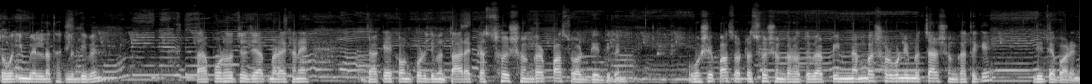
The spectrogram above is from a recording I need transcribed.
তো ইমেলটা থাকলে দিবেন। তারপর হচ্ছে যে আপনারা এখানে যাকে অ্যাকাউন্ট করে দিবেন, তার একটা ছয় সংখ্যার পাসওয়ার্ড দিয়ে দিবেন। অবশ্যই পাসওয়ার্ডটা ছয় সংখ্যার হতে হবে, আর পিন নাম্বার সর্বনিম্ন চার সংখ্যা থেকে দিতে পারেন।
